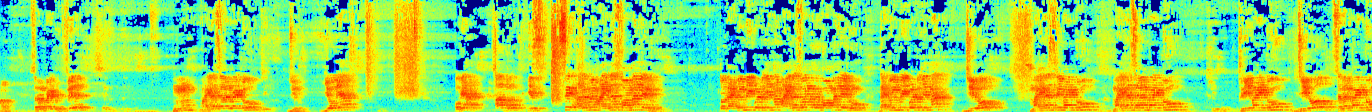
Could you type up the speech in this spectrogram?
हाँ बाई टू फिर हम्म minus seven by two zero, ये हो गया? हो गया? अब इससे अगर मैं माइनस कॉमन ले लू तो that will be equal to कितना? माइनस वन अगर कॉमन ले लू that will be equal to कितना? Zero minus three by two minus seven by two three by two zero seven by two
